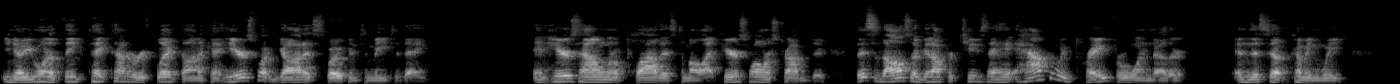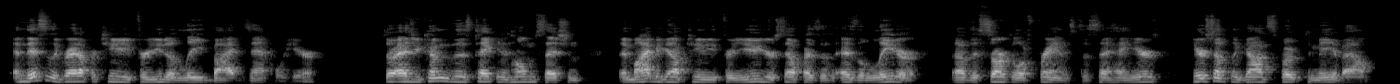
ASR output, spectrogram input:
you know you want to think take time to reflect on, okay, here's what God has spoken to me today. And here's how I'm going to apply this to my life. Here's what I want to strive to do. This is also a good opportunity to say, hey, how can we pray for one another in this upcoming week? And this is a great opportunity for you to lead by example here. So as you come to this taking it home session, it might be an opportunity for you yourself as a, as the leader of the circle of friends to say, hey, here's here's something God spoke to me about.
